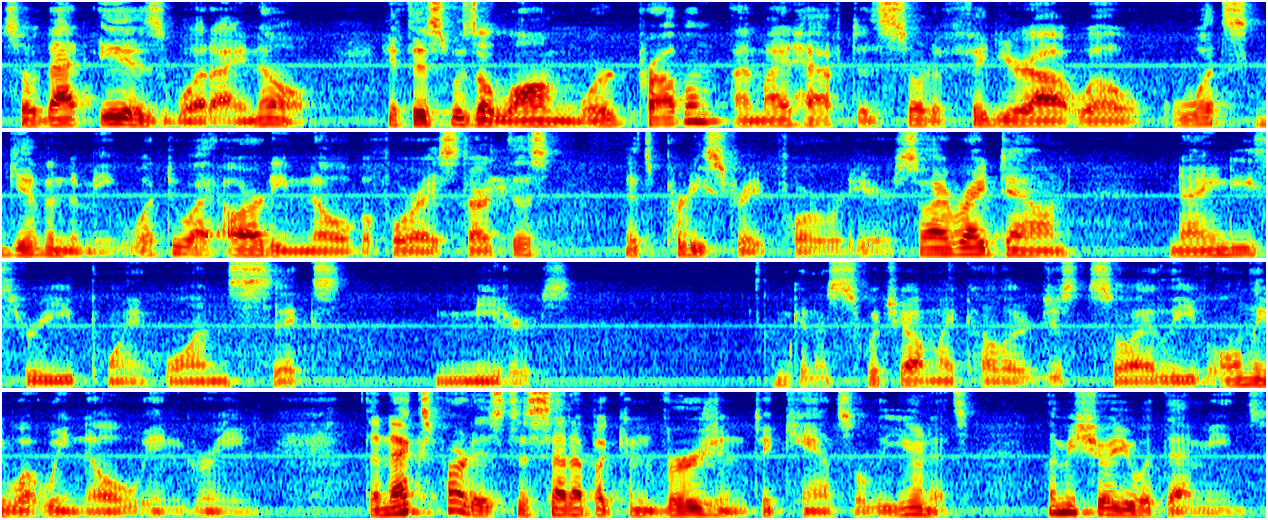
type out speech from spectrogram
So that is what I know. If this was a long word problem, I might have to sort of figure out, well, what's given to me? What do I already know before I start this? It's pretty straightforward here. So I write down 93.16 meters. I'm going to switch out my color just so I leave only what we know in green. The next part is to set up a conversion to cancel the units. Let me show you what that means.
